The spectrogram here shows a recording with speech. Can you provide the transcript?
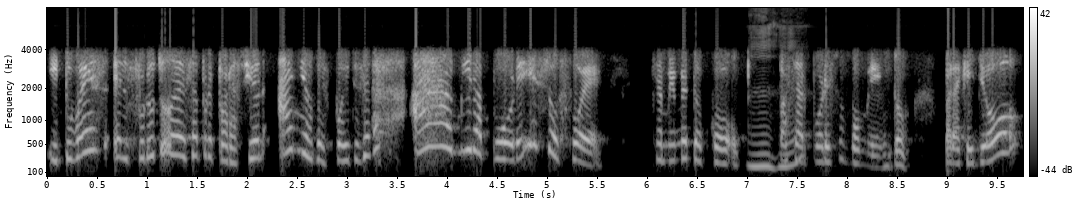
y tú ves el fruto de esa preparación años después y te dices, ah, mira, por eso fue que a mí me tocó pasar por esos momentos, para que yo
